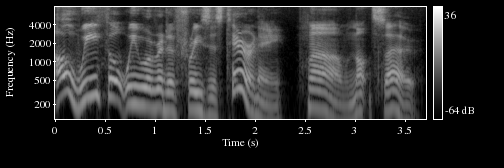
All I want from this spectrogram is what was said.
Oh, we thought we were rid of Frieza's tyranny. Well, not so.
